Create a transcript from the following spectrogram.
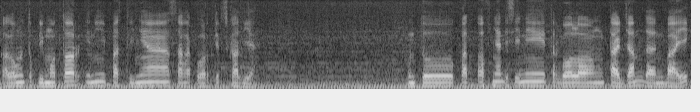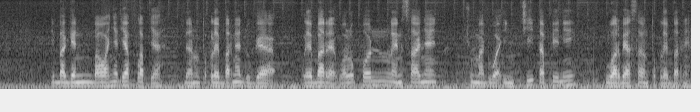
Kalau untuk di motor ini pastinya sangat worth it sekali ya untuk cut off-nya di sini tergolong tajam dan baik. Di bagian bawahnya dia flat ya. Dan untuk lebarnya juga lebar ya. Walaupun lensanya cuma 2 inci tapi ini luar biasa untuk lebarnya.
